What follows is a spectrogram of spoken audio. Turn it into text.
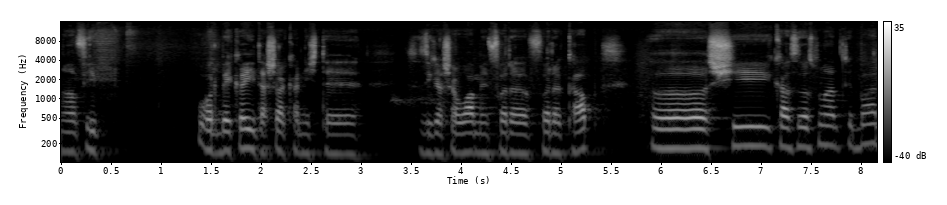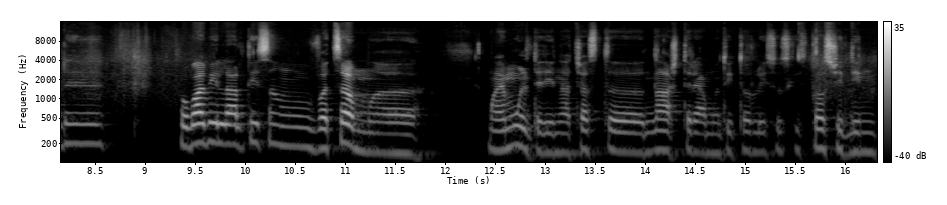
Am fi orbecăit așa ca niște, să zic așa, oameni fără, fără cap. Uh, și ca să răspund la întrebare, probabil ar trebui să învățăm uh, mai multe din această naștere a Mântuitorului Iisus Hristos și din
